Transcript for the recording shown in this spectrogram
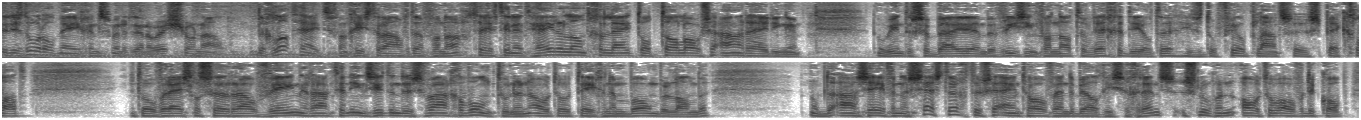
Dit is Doral Negens met het NOS-journaal. De gladheid van gisteravond en vannacht heeft in het hele land geleid tot talloze aanrijdingen. Door winterse buien en bevriezing van natte weggedeelten is het op veel plaatsen spekglad. In het Overijsselse Rauwveen raakte een inzittende zwaar gewond toen een auto tegen een boom belandde. Op de A67 tussen Eindhoven en de Belgische grens sloeg een auto over de kop.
